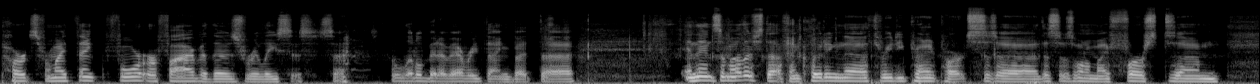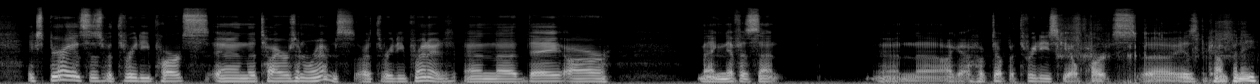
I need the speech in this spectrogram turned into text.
parts from I think four or five of those releases. So a little bit of everything, but uh, and then some other stuff, including the 3D printed parts. Uh, this was one of my first um, experiences with 3D parts, and the tires and rims are 3D printed, and uh, they are magnificent. And uh, I got hooked up with 3D Scale Parts uh, is the company.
